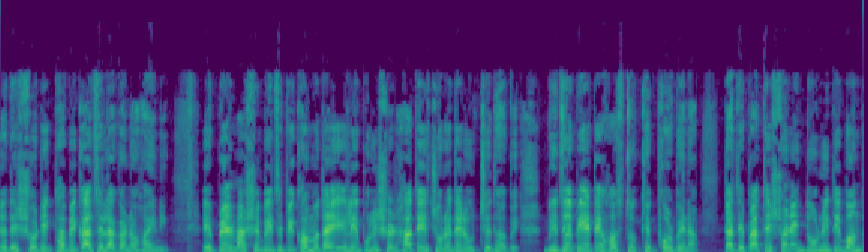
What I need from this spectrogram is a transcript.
যাদের সঠিকভাবে কাজে লাগানো হয়নি। এপ্রিল মাসে বিজেপি ক্ষমতায় এলে পুলিশের হাতেই চোরেদের উচ্ছেদ হবে। বিজেপি এতে হস্তক্ষেপ করবে না। তাতে প্রাতিষ্ঠানিক দুর্নীতি বন্ধ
